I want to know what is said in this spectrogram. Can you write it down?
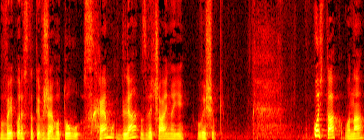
використати вже готову схему для звичайної вишивки. Ось так вона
